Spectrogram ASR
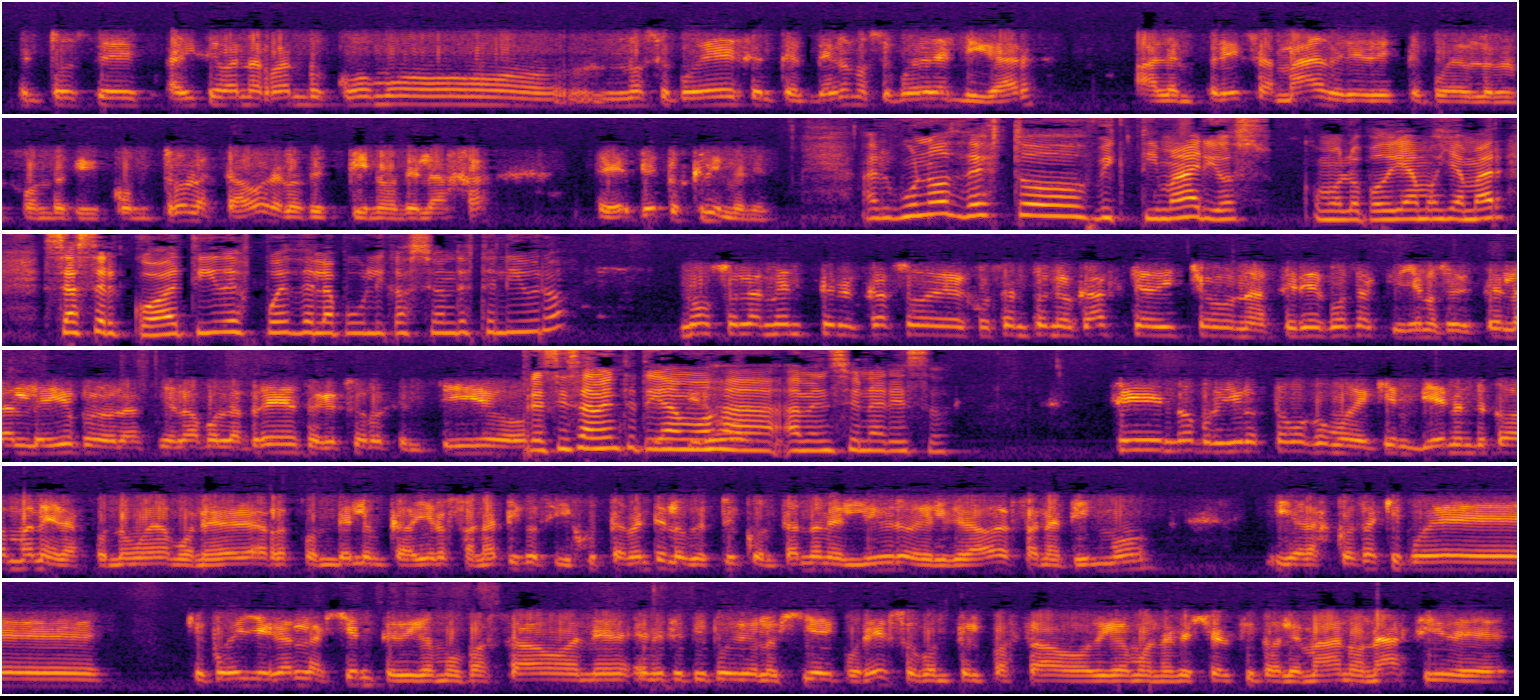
Entonces ahí se va narrando cómo no se puede desentender o no se puede desligar a la empresa madre de este pueblo, en el fondo, que controla hasta ahora los destinos de Laja, eh, de estos crímenes. ¿Algunos de estos victimarios, como lo podríamos llamar, se acercó a ti después de la publicación de este libro? No solamente en el caso de José Antonio Cas, que ha dicho una serie de cosas que yo no sé si usted la han leído, pero la señalado por la prensa, que eso resentido. Precisamente te íbamos a mencionar eso. Sí, no, pero yo lo tomo como de quien vienen de todas maneras, pues no me voy a poner a responderle a un caballero fanático si justamente lo que estoy contando en el libro es el grado de fanatismo y a las cosas que puede que puede llegar la gente, digamos, basado en, ese tipo de ideología y por eso conté el pasado, digamos, en el ejército alemán o nazi de,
